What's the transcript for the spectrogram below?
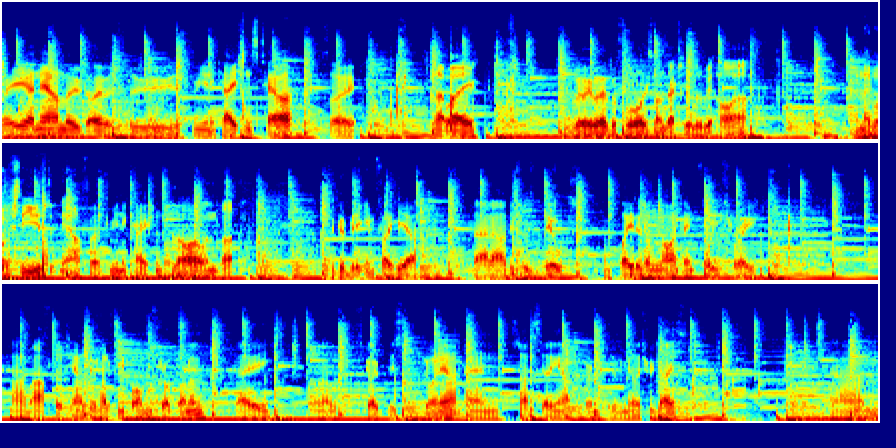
We are now moved over to the communications tower, so that way is where we were before, this one's actually a little bit higher and they've obviously used it now for communications for the island but there's a good bit of info here that uh, this was built completed in 1943 um, after Townsville had a few bombs dropped on them they kind of scoped this joint out and started setting up for a bit of a military base um,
